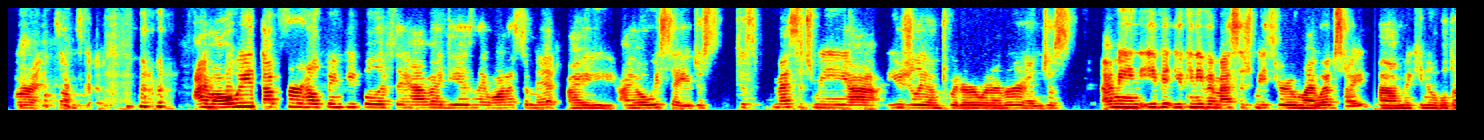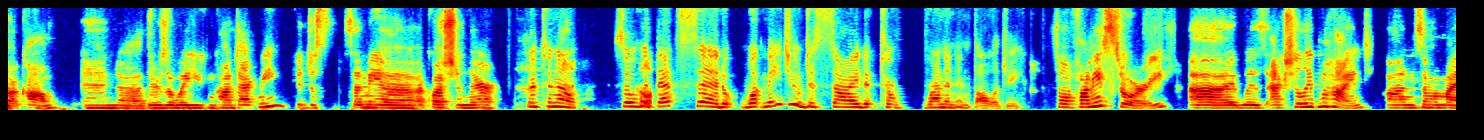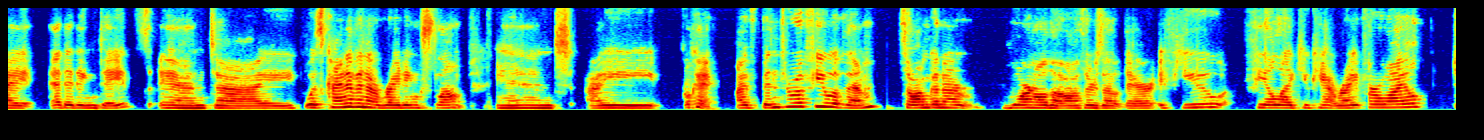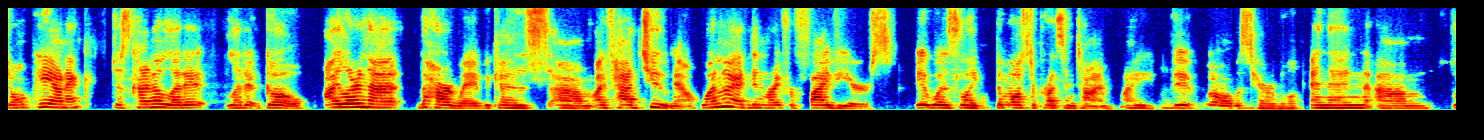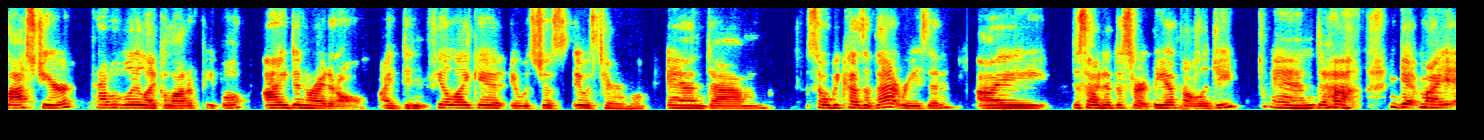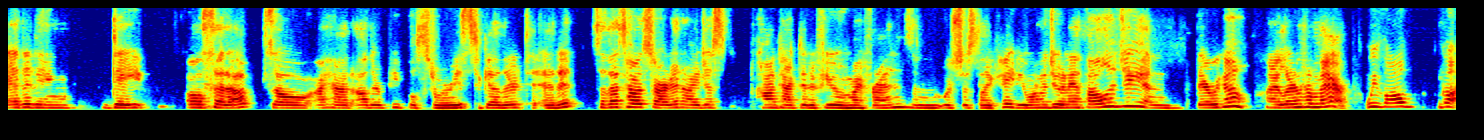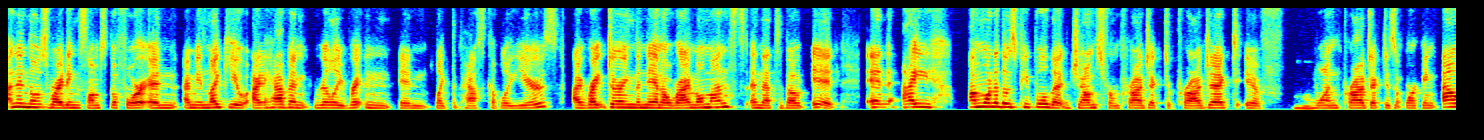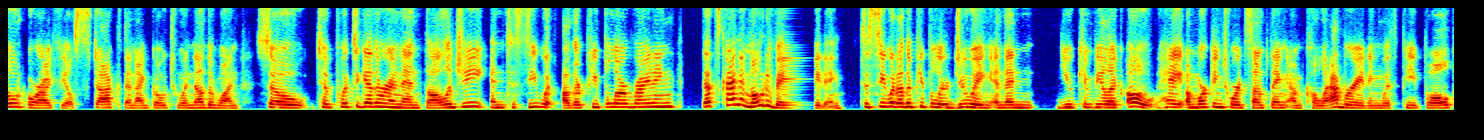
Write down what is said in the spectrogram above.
All right, sounds good. I'm always up for helping people if they have ideas and they want to submit. I I always say just just message me, uh, usually on Twitter or whatever, and just I mean, even you can even message me through my website, uh, mikkinoble.com, and uh, there's a way you can contact me. You can just send me a, a question there. Good to know. So, cool. with that said, what made you decide to run an anthology? So, funny story. I was actually behind on some of my editing dates, and I was kind of in a writing slump. And I, okay, I've been through a few of them. So, I'm going to warn all the authors out there if you feel like you can't write for a while, don't panic. Just kind of let it let it go. I learned that the hard way because um, I've had two now. One I didn't write for five years. It was like the most depressing time. I mm-hmm. it, oh, it was terrible. And then um, last year, probably like a lot of people, I didn't write at all. I didn't feel like it. It was just, it was terrible. And um, so, because of that reason, I decided to start the anthology and uh, get my editing date all set up. So I had other people's stories together to edit. So that's how it started. I just contacted a few of my friends and was just like, hey, do you want to do an anthology? And there we go. I learned from there. We've all gotten in those writing slumps before and i mean like you i haven't really written in like the past couple of years i write during the nanowrimo months and that's about it and i i'm one of those people that jumps from project to project if mm. one project isn't working out or i feel stuck then i go to another one so to put together an anthology and to see what other people are writing that's kind of motivating to see what other people are doing and then you can be like oh hey i'm working towards something i'm collaborating with people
